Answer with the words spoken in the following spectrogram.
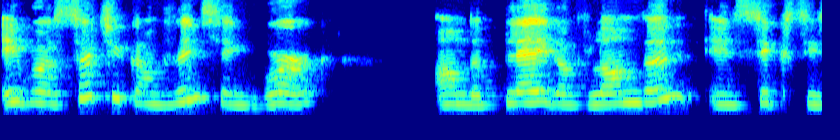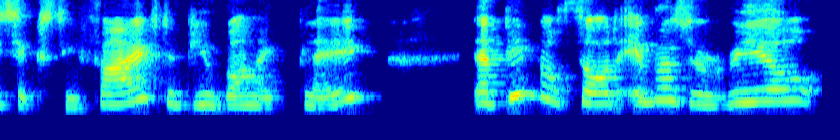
It was such a convincing work on the plague of London in 1665, the bubonic plague, that people thought it was a real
